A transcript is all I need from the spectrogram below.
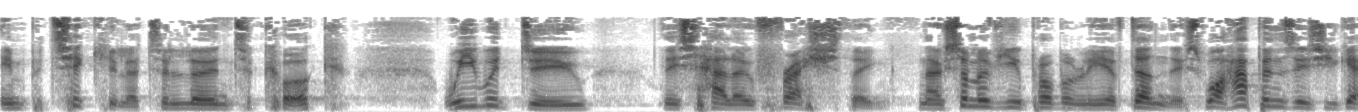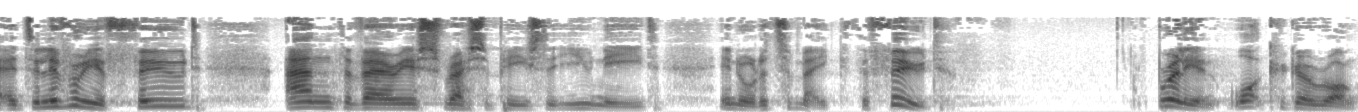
in particular to learn to cook, we would do this Hello Fresh thing. Now, some of you probably have done this. What happens is you get a delivery of food and the various recipes that you need in order to make the food. Brilliant. What could go wrong?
